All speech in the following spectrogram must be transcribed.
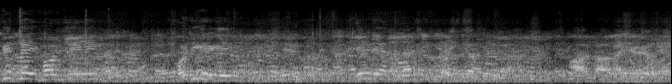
끝에 번지 번지게 이렇게 열려야 또 아나 나가요.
